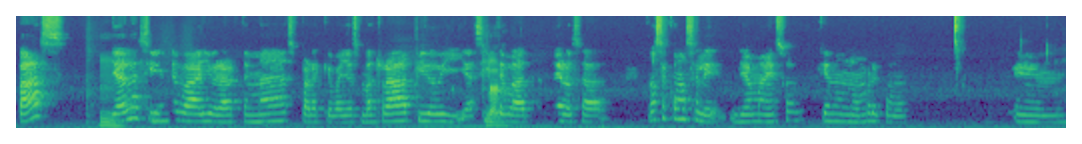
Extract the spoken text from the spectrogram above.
paz, mm. ya la siguiente va a llorarte más para que vayas más rápido y así te va a tener, o sea, no sé cómo se le llama eso, tiene un nombre como... Eh,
